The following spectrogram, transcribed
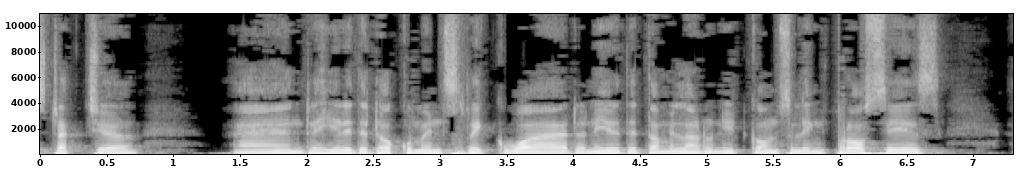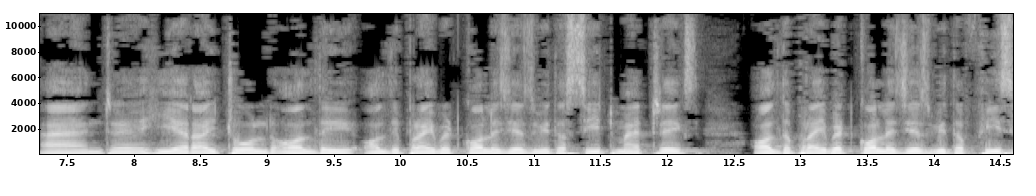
structure. And here is the documents required. And here the Tamil Nadu NEET counseling process. And uh, here I told all the all the private colleges with the seat matrix all the private colleges with the fees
